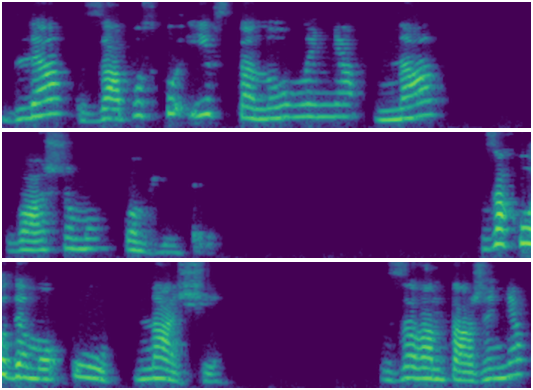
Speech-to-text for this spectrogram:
для запуску і встановлення на вашому комп'ютері. Заходимо у наші завантаження.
